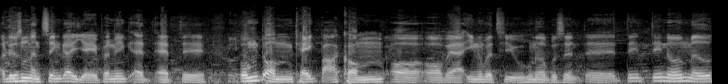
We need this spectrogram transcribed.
Og det er sådan, man tænker i Japan, ikke? at, at øh, ungdommen kan ikke bare komme og, og være innovativ 100%. Øh, det, det er noget med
